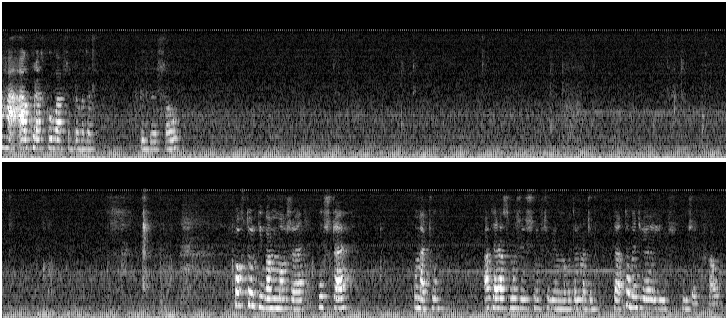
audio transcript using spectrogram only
Aha, a akurat Kuba przeprowadza KG show. Powtórki wam może puszczę po meczu. A teraz może już nie no bo ten mecz to, to będzie już dłużej trwało.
